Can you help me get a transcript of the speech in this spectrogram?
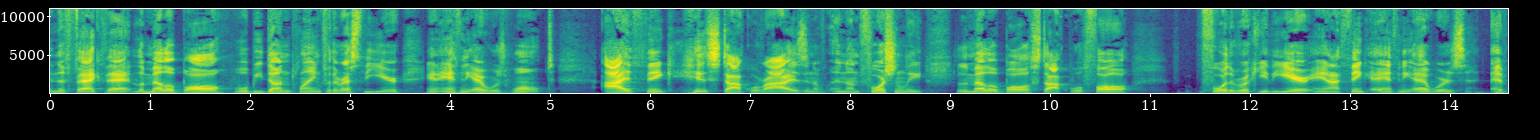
And the fact that LaMelo Ball will be done playing for the rest of the year and Anthony Edwards won't, I think his stock will rise and, and unfortunately LaMelo Ball's stock will fall for the rookie of the year. And I think Anthony Edwards, if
